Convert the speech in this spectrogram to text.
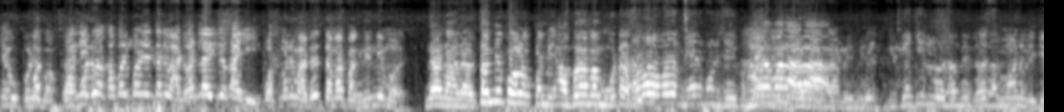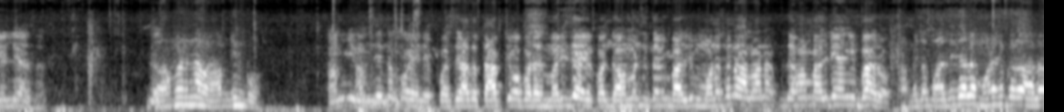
કેવું પડે બાપા? ખબર પડે તને વાઢવા લાવી છે ખાલી. પોસ્ટમાન માટે તમારા ભાગને નહીં મળે. ના ના ના તમે કોણ? તમે આભા આભા મોટા છો. બધો મેન કોણ છે? મેં અમારા હારા ભાઈ જેટલો છે અમે મણ વીઘે લ્યા છે. તો ના હોય સમજીને સમજી તો કોઈ નહીં. પછી આ તો તાપ ચેવો પડે મરી જાય કોઈ દહમણ છે તમે બાજરી મોણો છો ને હાલવાના દહમણ બાજરી આની ભારો અમે તો બાજરી ચાલે શું કરવા હાલો.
